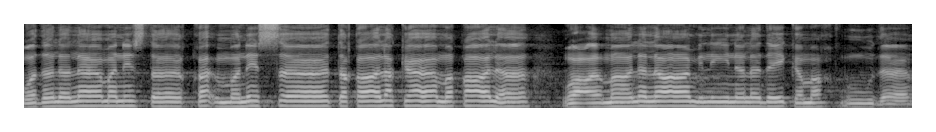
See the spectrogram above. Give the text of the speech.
وذلل من استق من استقى لك مقالا وعمال العاملين لديك محفوظا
